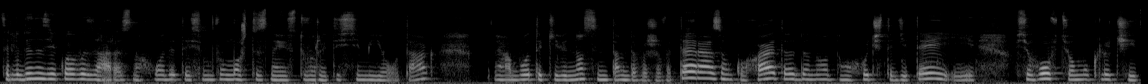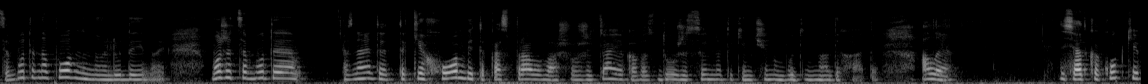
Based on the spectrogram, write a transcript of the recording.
Це людина, з якою ви зараз знаходитесь. Ви можете з нею створити сім'ю, так? Або такі відносини там, де ви живете разом, кохаєте один одного, хочете дітей і всього в цьому ключі. Це бути наповненою людиною. Може, це буде знаєте, таке хобі, така справа вашого життя, яка вас дуже сильно таким чином буде надихати. Але десятка кубків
